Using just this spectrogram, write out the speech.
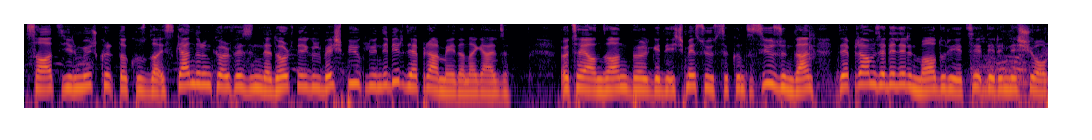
Saat 23.49'da İskenderun Körfezi'nde 4,5 büyüklüğünde bir deprem meydana geldi. Öte yandan bölgede içme suyu sıkıntısı yüzünden depremzedelerin mağduriyeti derinleşiyor.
